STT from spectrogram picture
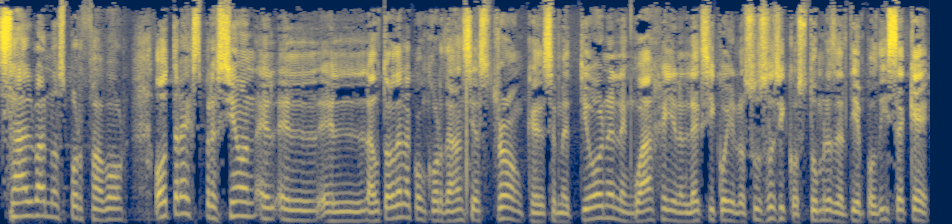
Sálvanos, por favor. Otra expresión, el, autor de la concordancia, Strong, que se metió en el lenguaje y en el léxico y en los usos y costumbres del tiempo, dice que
